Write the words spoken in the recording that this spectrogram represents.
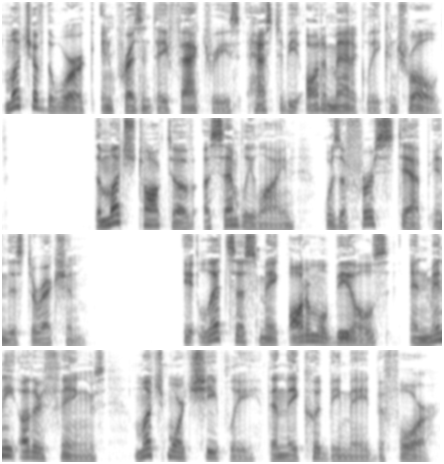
Much of the work in present day factories has to be automatically controlled. The much talked of assembly line was a first step in this direction. It lets us make automobiles and many other things much more cheaply than they could be made before.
